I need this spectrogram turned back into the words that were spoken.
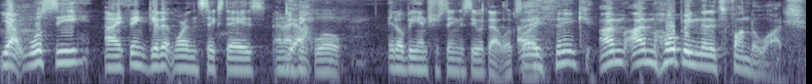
yeah, we'll see. I think give it more than six days, and I Yeah. think we'll. It'll be interesting to see what that looks like. I think I'm I'm hoping that it's fun to watch.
